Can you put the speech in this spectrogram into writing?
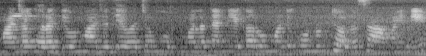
माझ्या घरात येऊन माझ्या देवाच्या मूर्ती मला त्यांनी एका रूममध्ये कोंडून ठेवलं सहा महिने.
